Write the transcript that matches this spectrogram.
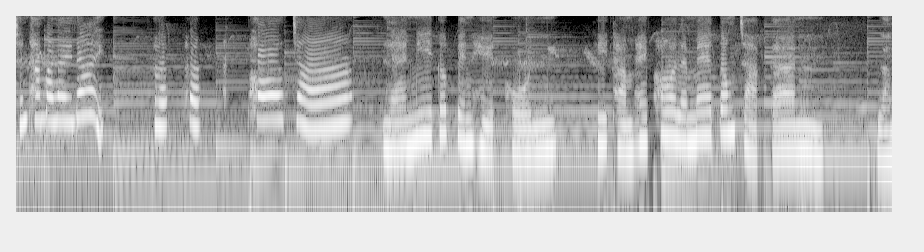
ฉันทำอะไรได้พ่อจ๋า และนี่ก็เป็นเหตุผล ที่ทำให้พ่อและแม่ต้องจากกัน หลัง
